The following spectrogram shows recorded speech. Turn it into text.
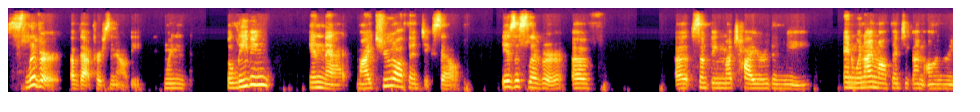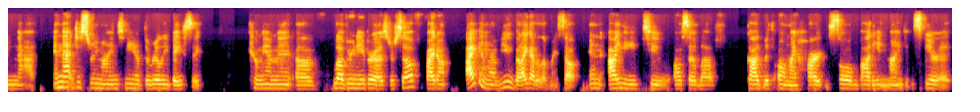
sliver of that personality. When believing in that, my true authentic self is a sliver of uh, something much higher than me. And when I'm authentic, I'm honoring that. And that just reminds me of the really basic commandment of love your neighbor as yourself. I don't I can love you, but I got to love myself. And I need to also love God with all my heart and soul and body and mind and spirit.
